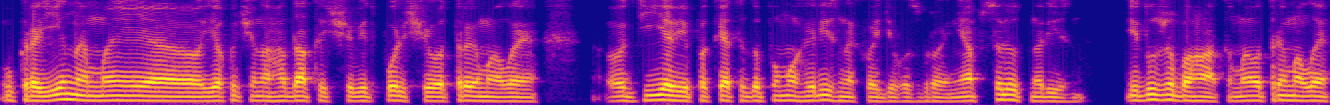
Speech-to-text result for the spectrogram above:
України. Ми, е, я хочу нагадати, що від Польщі отримали дієві пакети допомоги різних видів озброєння, абсолютно різних. І дуже багато. Ми отримали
